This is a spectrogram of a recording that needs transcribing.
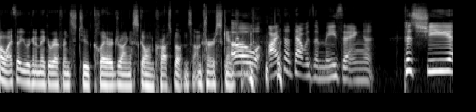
Oh, I thought you were going to make a reference to Claire drawing a skull and crossbones on her Scantron. Oh, I thought that was amazing. Because she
